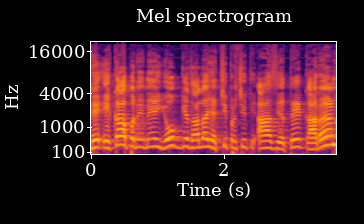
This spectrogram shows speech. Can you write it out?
हे एका परीने योग्य झालं याची प्रचिती आज येते. कारण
